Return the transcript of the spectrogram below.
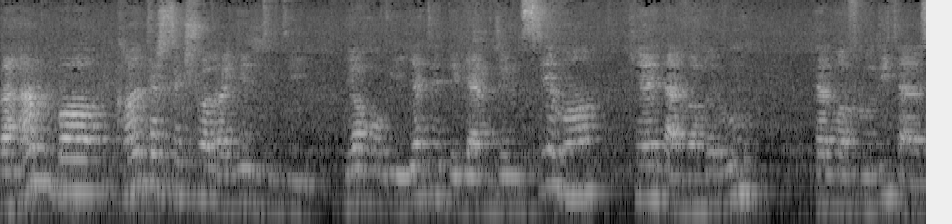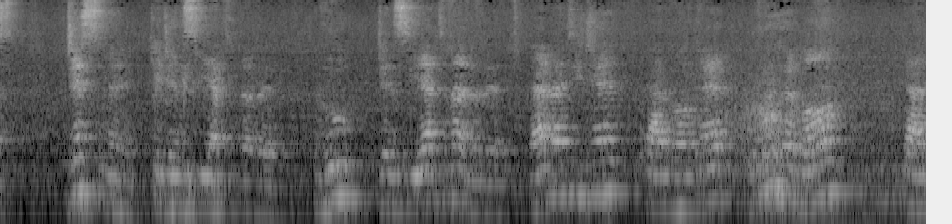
و هم با contrasexual identity یا هویت دیگر جنسی ما که در واقع روح هرمافرودیت است. جسم که جنسیت داره روح جنسیت نداره. در نتیجه در واقع روح ما در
